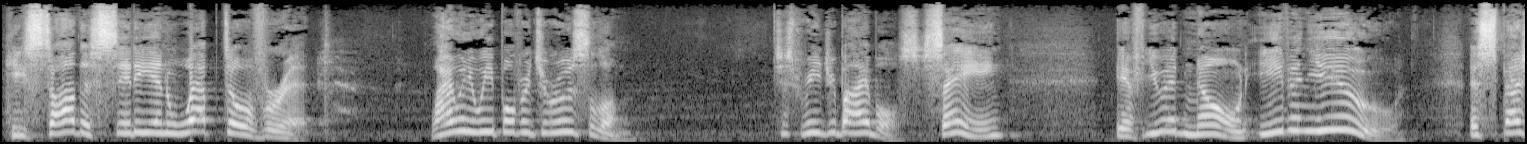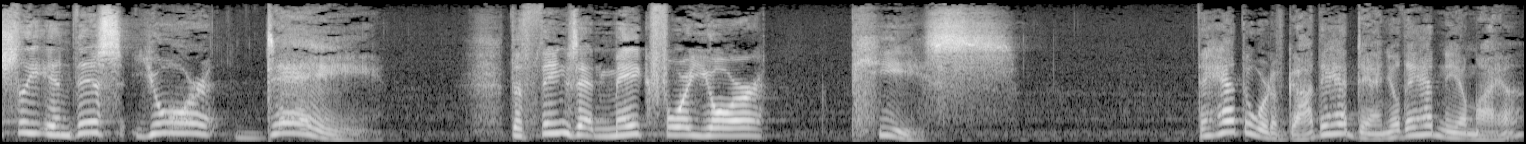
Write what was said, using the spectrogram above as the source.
he saw the city and wept over it. Why would he weep over Jerusalem? Just read your Bibles, saying, if you had known, even you, especially in this your day, the things that make for your peace. They had the Word of God, they had Daniel, they had Nehemiah.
